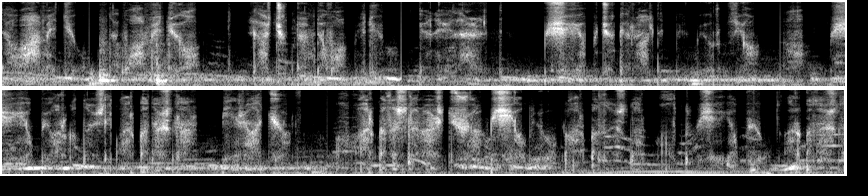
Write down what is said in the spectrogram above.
Devam ediyor. Devam ediyor. Gerçekten devam ediyor. Gene ilerledi. Bir şey yapacak herhalde. Bilmiyoruz ya. Bir şey yapıyor arkadaşlar. Arkadaşlar biri açıyor. Arkadaşlar açtı şu an bir şey alıyor. Arkadaşlar altı bir şey yapıyor. Arkadaşlar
